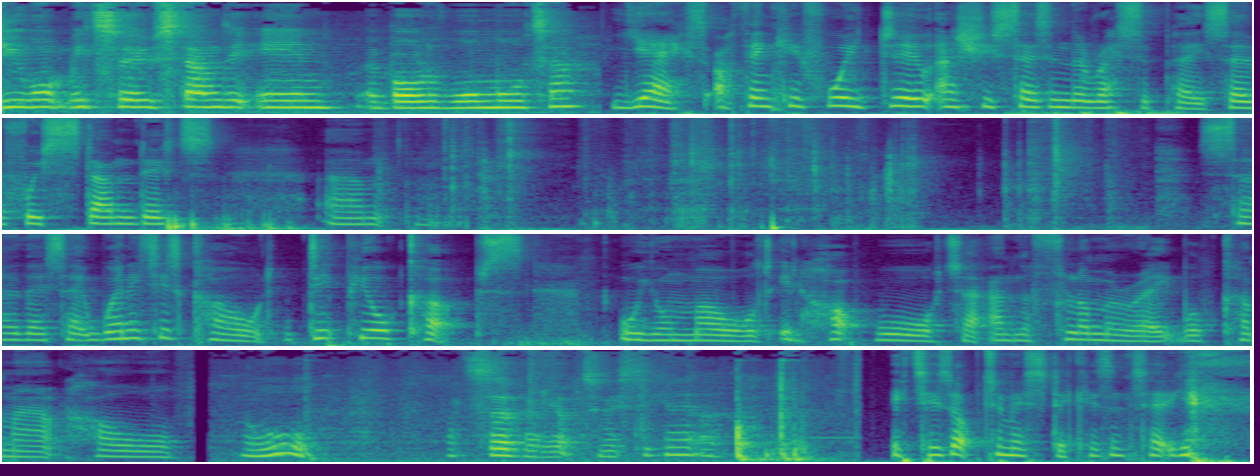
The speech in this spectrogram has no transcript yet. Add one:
Do you want me to stand it in a bowl of warm water? Yes, I think if we do, as she says in the recipe, so if we stand it. Um, so they say when it is cold, dip your cups or your mould in hot water and the flummery will come out whole. Oh, that's so very optimistic, isn't it? It is optimistic, isn't it?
